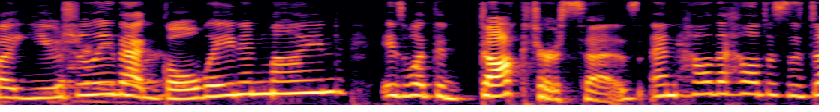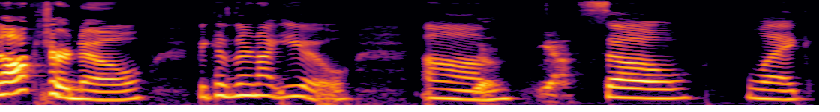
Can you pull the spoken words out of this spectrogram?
but usually that goal weight in mind is what the doctor says. And how the hell does the doctor know? Because they're not you. Um, Yeah. so, like,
